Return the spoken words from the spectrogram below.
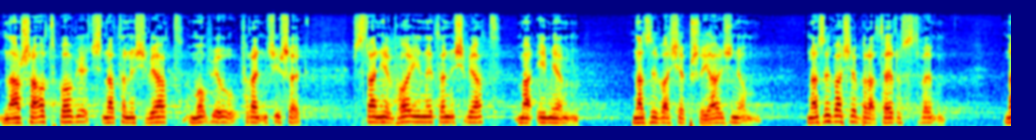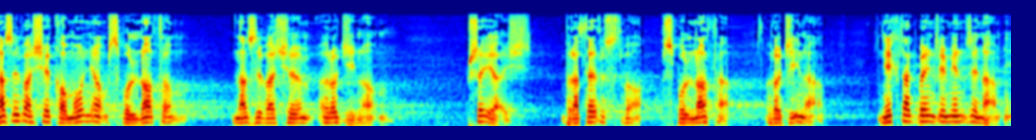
Nasza odpowiedź na ten świat, mówił Franciszek, w stanie wojny ten świat ma imię, nazywa się przyjaźnią, nazywa się braterstwem, nazywa się komunią, wspólnotą, nazywa się rodziną. Przyjaźń, braterstwo, wspólnota, rodzina. Niech tak będzie między nami.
